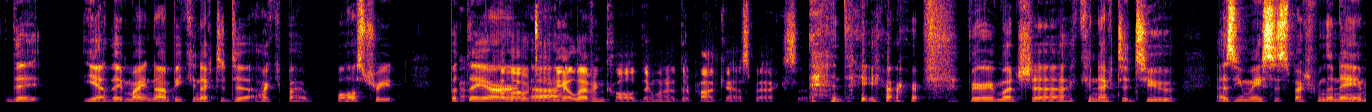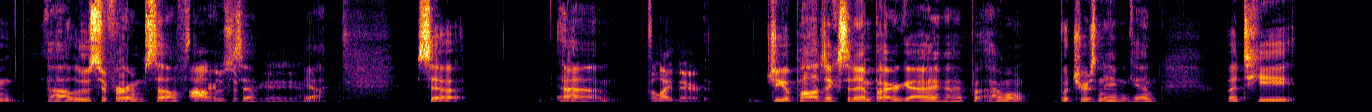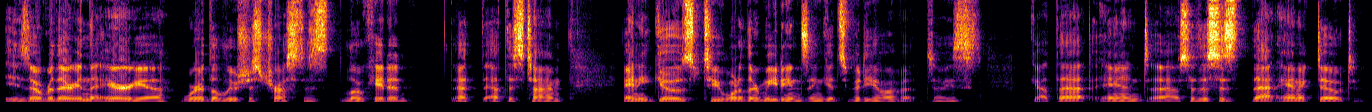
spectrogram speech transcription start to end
They, yeah, they might not be connected to Occupy Wall Street, but they are. Hello, uh, 2011 called. They wanted their podcast back. So they are very much uh, connected to, as you may suspect from the name, uh, Lucifer himself. Oh. Lucifer. So, Yeah, yeah, yeah. yeah. So, um, the light bear. geopolitics and empire guy. I, I won't butcher his name again, but he is over there in the area where the Lucius Trust is located at at this time, and he goes to one of their meetings and gets video of it. So he's got that, and uh, so this is that anecdote,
